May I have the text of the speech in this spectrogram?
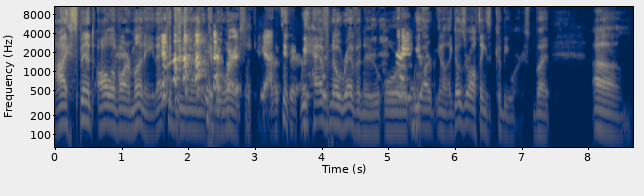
I spent all of our money. That could be one that could be worse. Like Yeah. we have no revenue, or Right. we are you know like those are all things that could be worse. But um,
